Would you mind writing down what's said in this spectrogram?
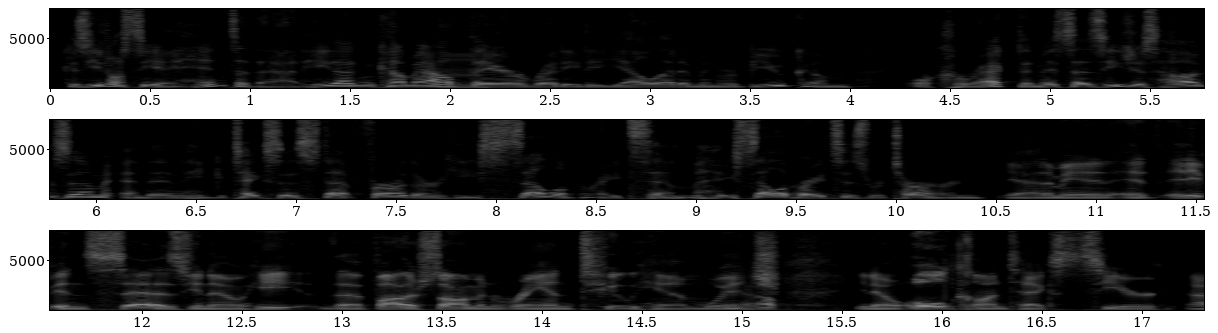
because you don't see a hint of that. He doesn't come out there ready to yell at him and rebuke him or correct him. It says he just hugs him and then he takes it a step further. He celebrates him. He celebrates his return. Yeah, I mean, it, it even says, you know, he the father saw him and ran to him, which, Yep. you know, old contexts here. Uh,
